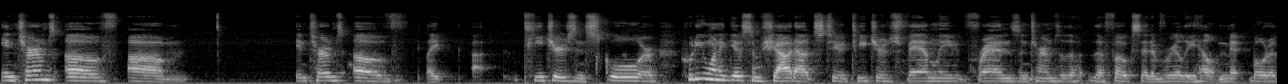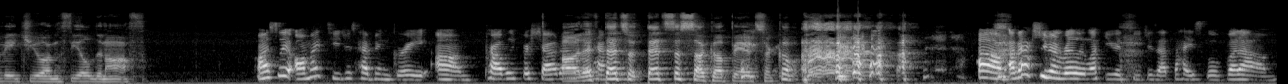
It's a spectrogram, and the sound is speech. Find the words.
In terms of, um, in terms of like teachers in school or who do you want to give some shout outs to? Teachers family friends in terms of the, the folks that have really helped motivate you on the field and off? Honestly all my teachers have been great. Um probably for shout outs oh, that, that's a that's a suck up answer. Come on. Um i've actually been really lucky with teachers at the high school but um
